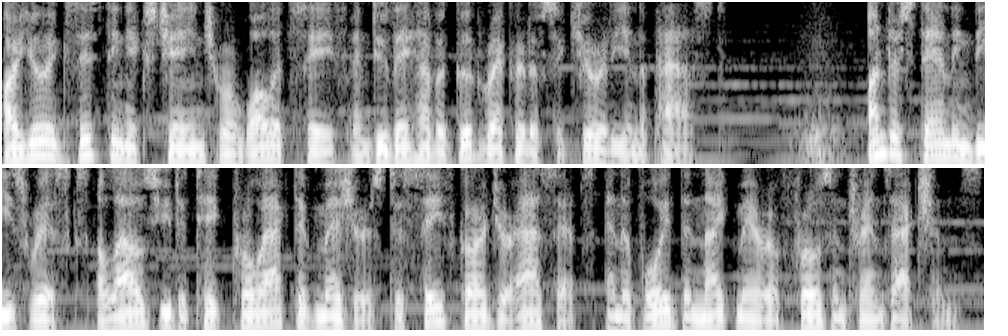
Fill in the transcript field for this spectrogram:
Are your existing exchange or wallet safe and do they have a good record of security in the past? Understanding these risks allows you to take proactive measures to safeguard your assets and avoid the nightmare of frozen transactions.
